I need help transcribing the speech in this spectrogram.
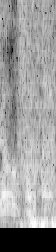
over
